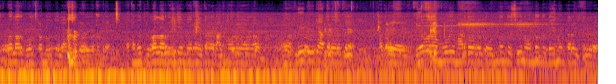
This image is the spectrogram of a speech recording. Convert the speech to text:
ತ್ರಿಬಲ್ ಆರ್ ಹೋಲ್ಸ್ಕೊಂಡು ಹೋಗ್ತಿಲ್ಲ ಆಕ್ಚುಲಿ ಯಾಕಂದ್ರೆ ತ್ರಿಬಲ್ ಆರ್ ರೇಂಜೇ ಬೇರೆ, ಯಾಕಂದ್ರೆ ರಾಜಮೌಳಿ ಅವರ ಕ್ರಿಯೇಟಿವಿಟಿ ಆ ಥರ ಇರುತ್ತೆ. ಆದರೆ ದೇವರ ಮೂವಿ ಮಾಡಿದವ್ರಂತ ಒಂದೊಂದು ಸೀನ್ ಒಂದೊಂದು ಡೈಮಂಡ್ ಥರ ಇಟ್ಟಿದ್ದಾರೆ.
